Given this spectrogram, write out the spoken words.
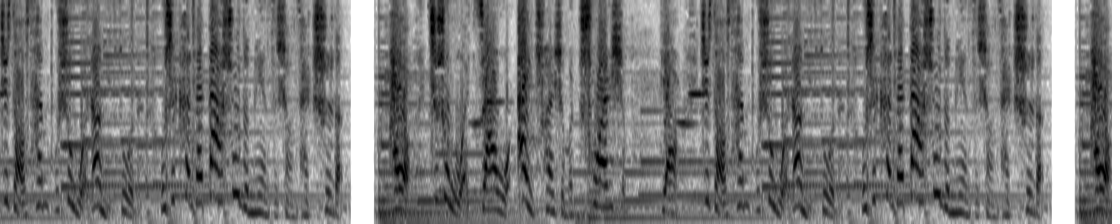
这早餐不是我让你做的，我是看在大树的面子上才吃的。还有，这是我家，我爱穿什么穿什么。第二，这早餐不是我让你做的，我是看在大树的面子上才吃的。还有，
